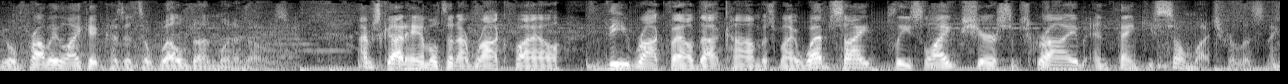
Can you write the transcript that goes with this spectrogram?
you will probably like it because it's a well done one of those. I'm Scott Hamilton. I'm Rockfile. TheRockfile.com is my website. Please like, share, subscribe, and thank you so much for listening.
